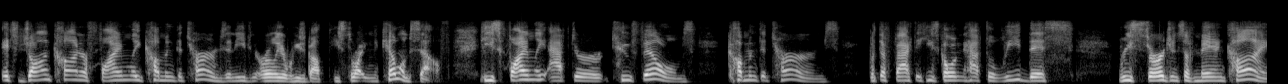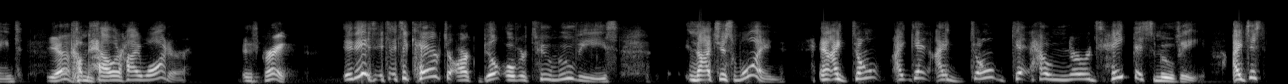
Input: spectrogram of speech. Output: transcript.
It's John Connor finally coming to terms, and even earlier where he's about he's threatening to kill himself. He's finally, after two films, coming to terms with the fact that he's going to have to lead this resurgence of mankind Yeah. come hell or high water. It's great. It is. It's, it's a character arc built over two movies, not just one. And I don't, again, I don't get how nerds hate this movie. I just,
